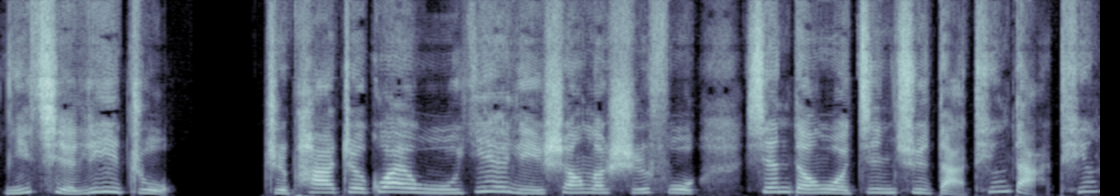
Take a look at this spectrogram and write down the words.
你且立住，只怕这怪物夜里伤了师傅，先等我进去打听打听。”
